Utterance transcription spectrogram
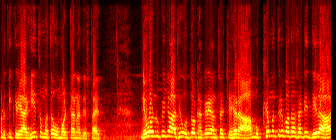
प्रतिक्रिया हीच मतं उमटताना दिसत आहेत निवडणुकीच्या आधी उद्धव ठाकरे यांचा चेहरा मुख्यमंत्रीपदासाठी दिला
